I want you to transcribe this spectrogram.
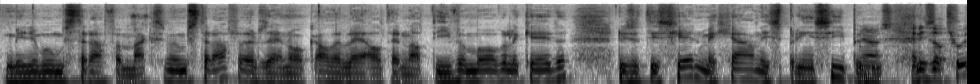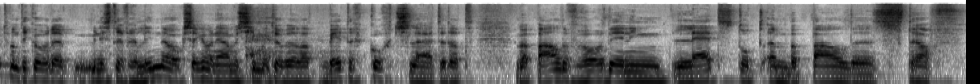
minimumstraffen, maximumstraffen, er zijn ook allerlei alternatieve mogelijkheden. Dus het is geen mechanisch principe. Ja. Dus. En is dat goed? Want ik hoorde minister Verlinde ook zeggen, ja, misschien moeten we dat beter kort sluiten, dat een bepaalde veroordeling leidt tot een bepaalde straf.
